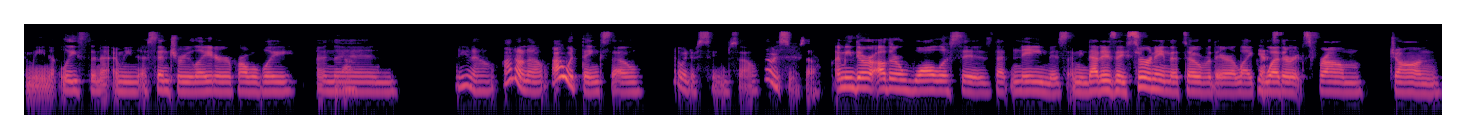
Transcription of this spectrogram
I mean, at least, the, I mean, a century later, probably. And then, yeah. you know, I don't know. I would think so. I would assume so. I would assume so. I mean, there are other Wallaces. That name is, I mean, that is a surname that's over there, like yes. whether it's from John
